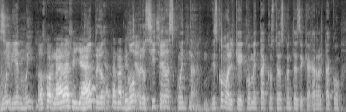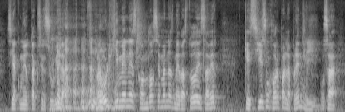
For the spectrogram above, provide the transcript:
muy bien, muy. Dos jornadas y ya. no, pero, ya tan rápido. no, pero sí te sí. das cuenta. Es como el que come tacos, te das cuenta desde que agarra el taco, sí ha comido tacos en su vida. Raúl Jiménez con dos semanas me bastó de saber que sí es un jugador para la Premier. Sí. O sea,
